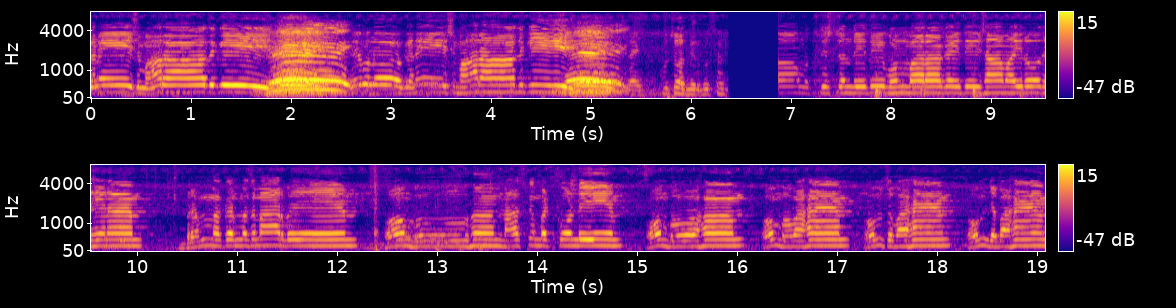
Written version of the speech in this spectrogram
గణేష్ మహారాజ్కి. గణేష్ మహారాజ్కి కూర్చోదు మీరు కూర్చోండి. ఉత్తిష్టందేతి భూమారాగైతేషామైరోధేన బ్రహ్మ కర్మ సమార్పయం ఓం భూహం నాస్కం పట్టుకోండి. ఓం భోహం ఓం భవహం ఓం శుభహం ఓం జపహం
